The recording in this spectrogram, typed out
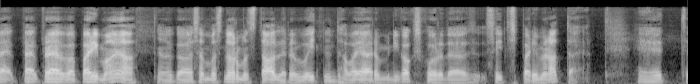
pä-, päeva parima aja, aga samas Norman Stadler on võitnud Hawaii Ironmani kaks korda, sõitis parima rattaaja. et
